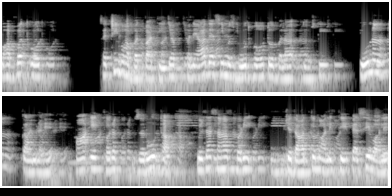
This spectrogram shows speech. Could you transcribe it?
मोहब्बत और सच्ची मोहब्बत थी जब बुनियाद ऐसी मज़बूत हो तो भला दोस्ती क्यों ना कायम रहे? हाँ एक फ़र्क ज़रूर था। मिर्ज़ा साहब बड़ी जदाद के मालिक थे, पैसे वाले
